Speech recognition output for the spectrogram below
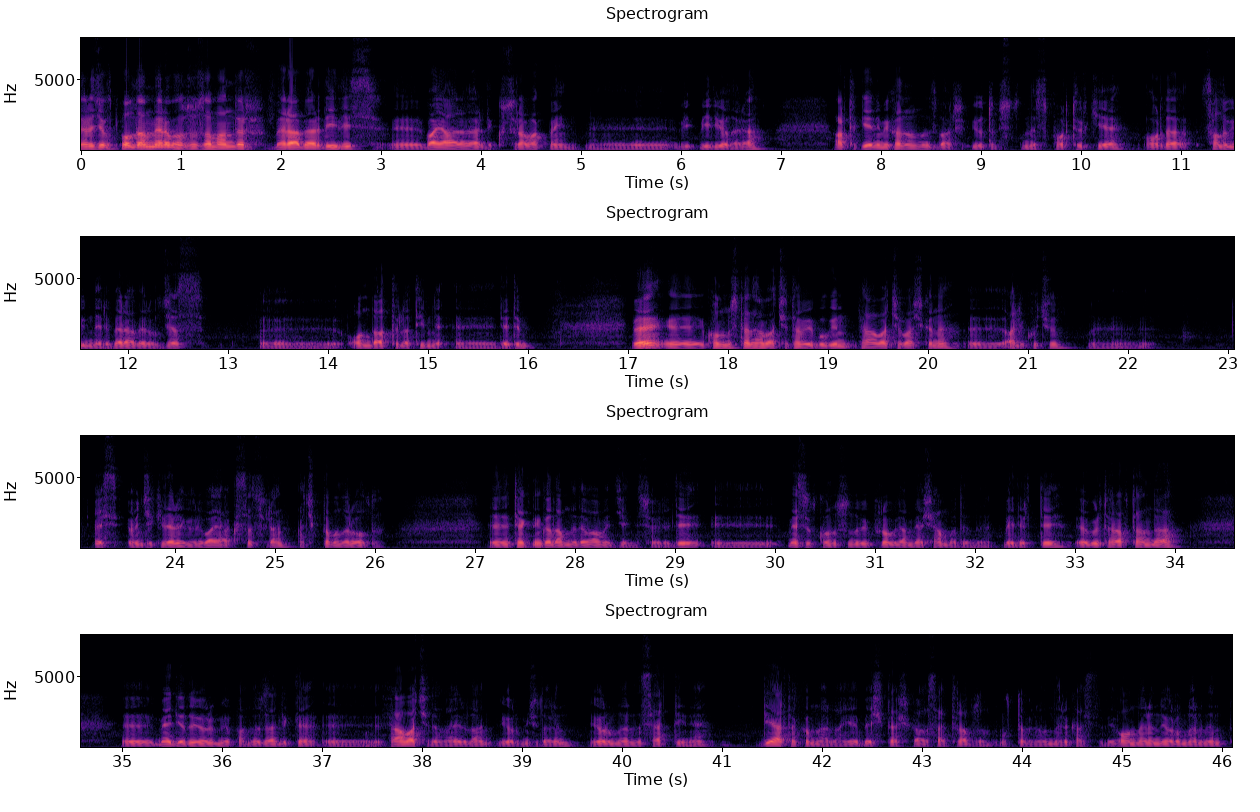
Derece Futbol'dan merhaba. Uzun zamandır beraber değiliz. Ee, bayağı ara verdik. Kusura bakmayın vi- videolara. Artık yeni bir kanalımız var. YouTube üstünde Spor Türkiye. Orada salı günleri beraber olacağız. Ee, onu da hatırlatayım ee, dedim. Ve ee, konumuz Fenerbahçe. Tabii bugün Fenerbahçe Başkanı ee, Ali Koç'un es- öncekilere göre bayağı kısa süren açıklamaları oldu. Ee, teknik adamla devam edeceğini söyledi. Ee, Mesut konusunda bir problem yaşanmadığını belirtti. Öbür taraftan da e, medyada yorum yapan özellikle e, Fenerbahçe'den ayrılan yorumcuların yorumlarının sertliğine diğer takımlardan ya Beşiktaş, Galatasaray, Trabzon muhtemelen onları kastediyor. Onların yorumlarının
